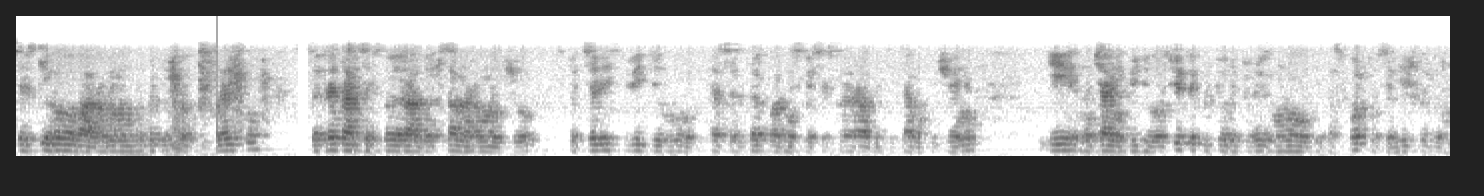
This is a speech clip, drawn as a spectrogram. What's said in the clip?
сільський голова Роман Горбатюк, секретар сільської ради Оксана Романчук, спеціаліст відділу ССД Корнівської сільської ради Тетяна Кученя і начальник відділу освіти, культури, туризму, молоді та спорту Сергій Швидун.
